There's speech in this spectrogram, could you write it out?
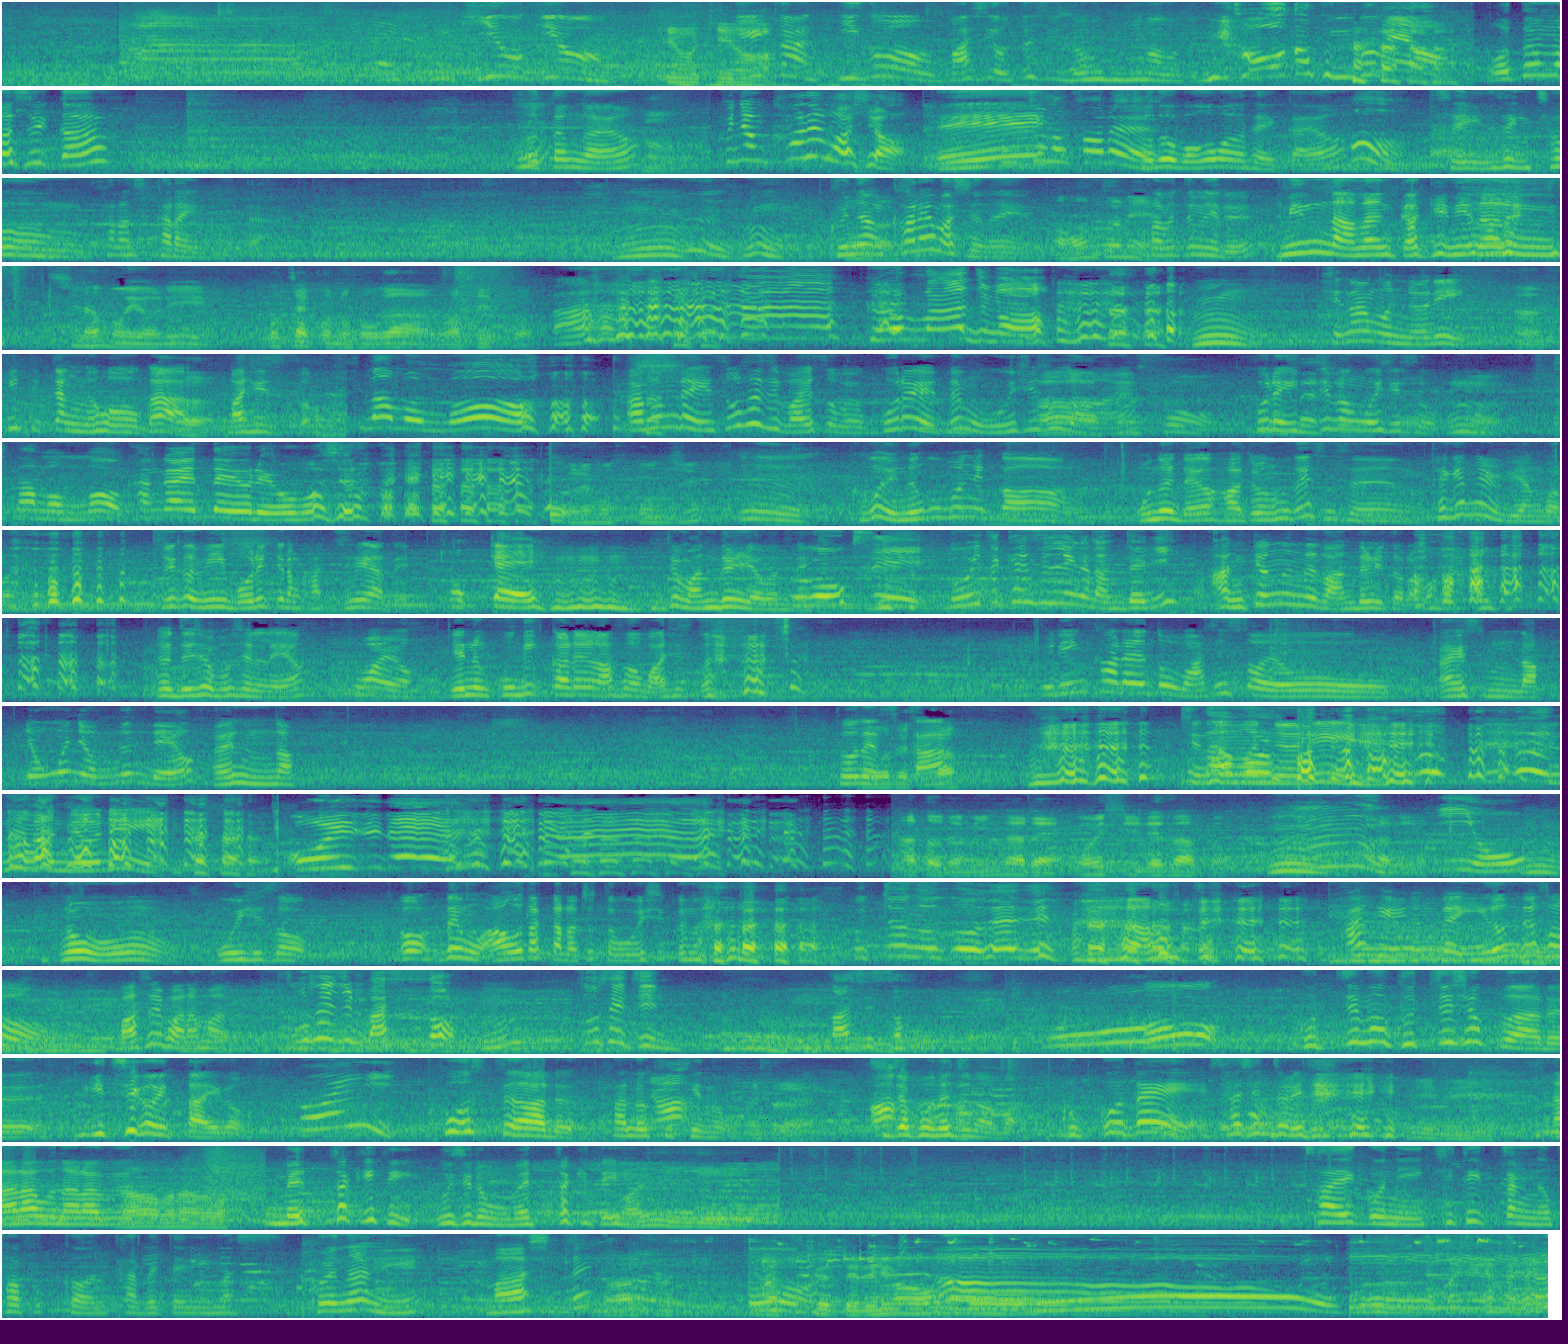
귀여워 귀여워 キヨキヨ。 일단 이거 맛이 어떨지 너무 궁금하거든요 저도 궁금해요 어떤 맛일까? 어떤가요? うん。 그냥 카레 맛이야 네 괜찮아 카레 저도 먹어봐도 될까요? 어 제 인생 처음 카란스 카라입니다 음, 음, 그냥 어. 카레 맛이네 あ本当に。 다베트미르 민나 난가 기니나는 シナモンよりポチャコの方がマシそう。 아. 그런 말 하지 마 음, 시나몬 요리 うん。 키티짱 노호가 어. 맛있어 시나몬 뭐 아 근데 이 소세지 맛있어 보여 고래 내면 오이시소잖아요 そう。これ一番美味しそううん 시나몬 뭐 강가했다 요리 오버시로해 それもスポンジ？ 응 그거 있는 거 보니까 오늘 내가 가져온 후대솥은 태견이를 위한 거라니까 지금 이 머리띠랑 같이 해야 돼 좀 오케이 안 들려 근데 그거 혹시 노이즈 캔슬링은 안 되니? 안 꼈는데도 안 들리더라고 이거 드셔보실래요? 좋아요 얘는 고기 카레라서 맛있어요 그린 카레도 맛있어요 알겠습니다 영혼이 없는데요? 알겠습니다 どうですかどうですか 시나몬 요리 시나몬 요리 오이시네 後でみんなで美味しいデザート 음. 食べよ 이요 음. 오, 오, 오이시소 어, でも青だからちょっと美味しくな 우쭈누 소세지 아무튼 하긴 근데 이런 데서 맛을 바라면 안 돼. 소세진 맛있어 응? 소세진 맛있어 오 어, こっちもグッチショップあるいちごいった이거 하이 포스트あるハローキティのう何それ 진짜 보내주나 봐ここで写真撮りでいいねいいね並ぶ並ぶなるほどなるほめっちゃキティ後ろもめっちゃキテどあィいいいい最後にキティちゃんのパプコーン食べてみますこれ何回してあ今作ってるよ오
